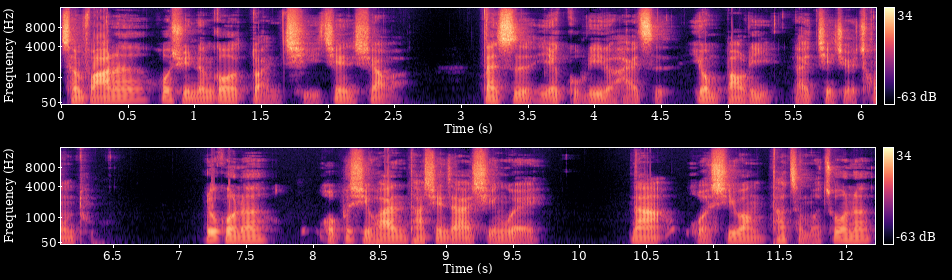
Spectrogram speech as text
惩罚呢或许能够短期见效啊，但是也鼓励了孩子用暴力来解决冲突。如果呢我不喜欢他现在的行为，那我希望他怎么做呢？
